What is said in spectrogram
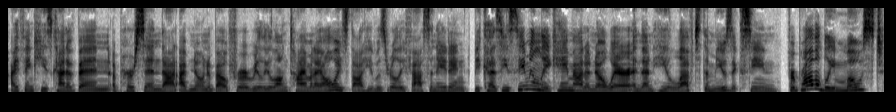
I think he's kind of been a person that I've known about for a really long time. And I always thought he was really fascinating because he seemingly came out of nowhere and then he left the music scene for probably most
